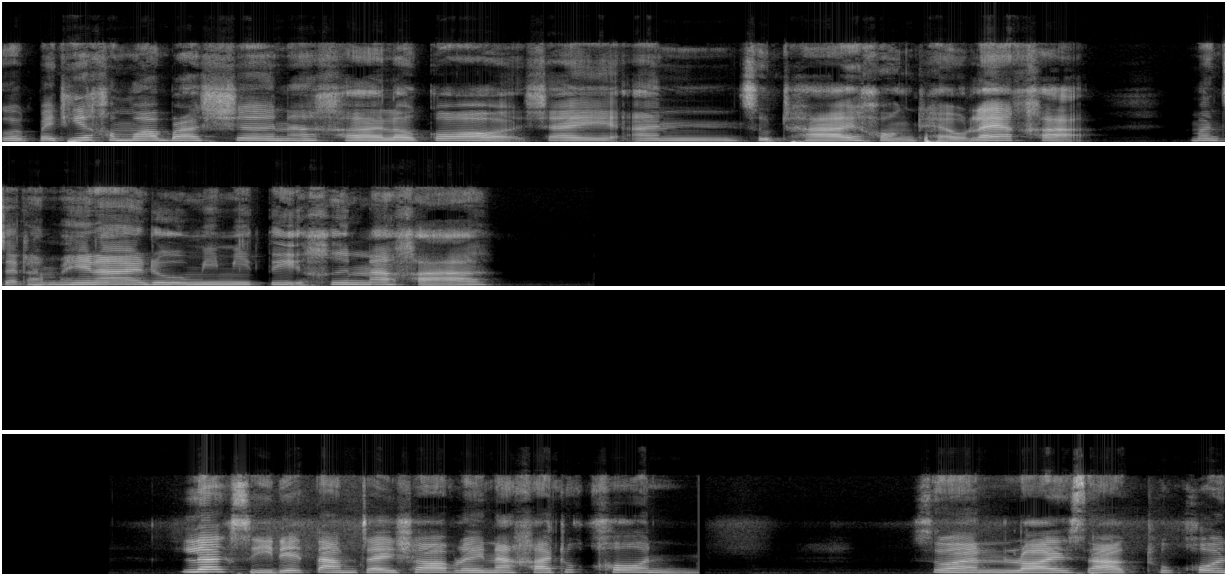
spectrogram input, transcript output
กดไปที่คำว่า brusher นะคะ แล้วก็ใช้อันสุดท้ายของแถวแรกค่ะ มันจะทำให้หน้าดูมีมิติขึ้นนะคะ เลือกสีได้ตามใจชอบเลยนะคะทุกคน ส่วนรอยสักทุกคน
